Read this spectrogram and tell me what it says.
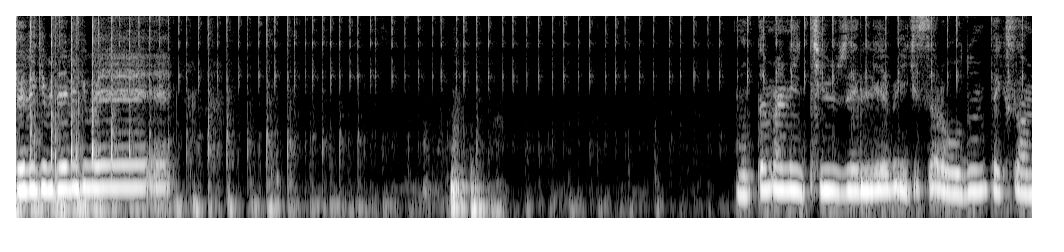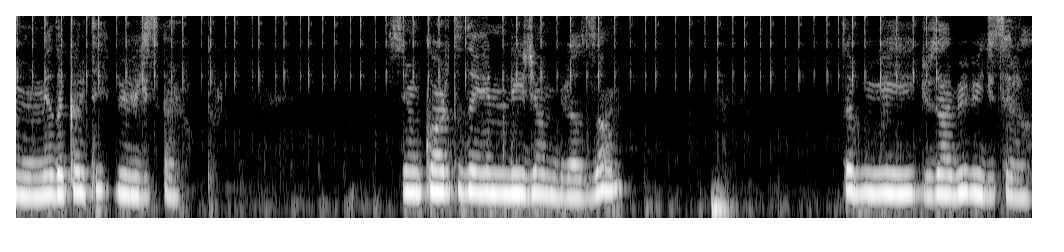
Deli gibi deli gibi. Muhtemelen 250'ye bilgisayar olduğunu pek sanmıyorum ya da kaliteli bir bilgisayar yoktur. Sim kartı da yenileyeceğim birazdan. Tabii güzel bir bilgisayar alalım.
